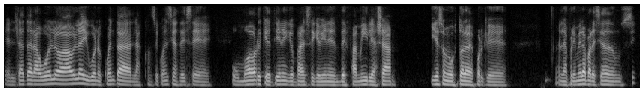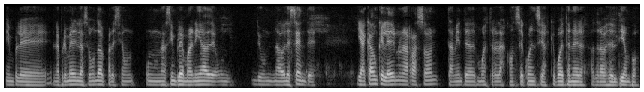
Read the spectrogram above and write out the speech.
El tatarabuelo habla y bueno, cuenta las consecuencias de ese humor que tiene que parece que viene de familia ya. Y eso me gustó a la vez porque en la primera parecía un simple, en la primera y la segunda parecía una simple manía de un, de un adolescente. Y acá aunque le den una razón, también te demuestra las consecuencias que puede tener a través del tiempo.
